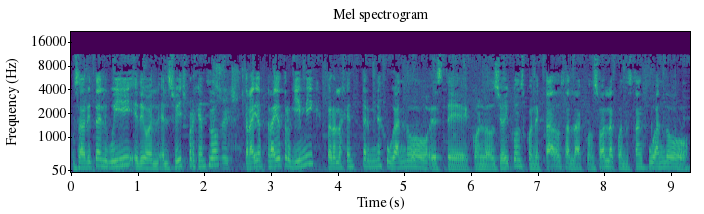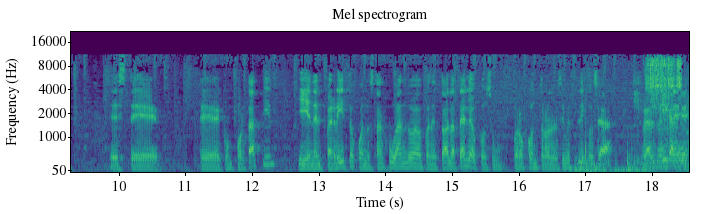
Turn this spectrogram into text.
O sea, ahorita el Wii, eh, digo, el, el Switch, por ejemplo, Switch. Trae, trae otro gimmick, pero la gente termina jugando este, con los Joy-Cons conectados a la consola cuando están jugando este, eh, con portátil y en el perrito cuando están jugando conectado a la tele o con su Pro Controller. ¿Sí me explico? O sea, realmente... Fíjate,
